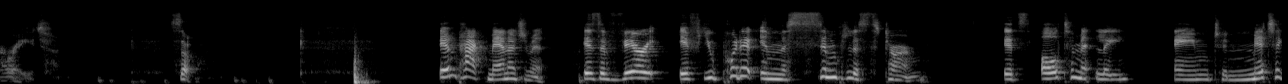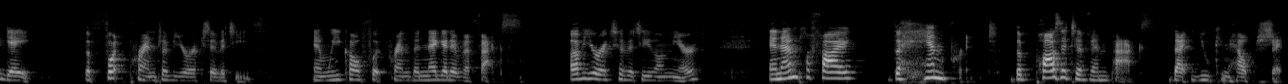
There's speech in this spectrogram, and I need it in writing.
All right. So, impact management is a very, if you put it in the simplest term, it's ultimately aimed to mitigate the footprint of your activities. And we call footprint the negative effects of your activities on the earth and amplify the handprint, the positive impacts that you can help shape.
